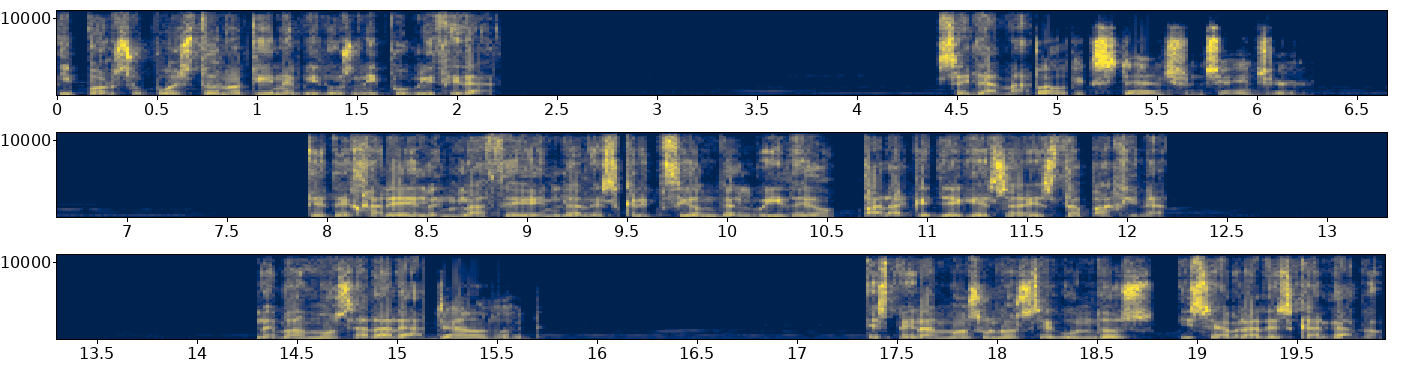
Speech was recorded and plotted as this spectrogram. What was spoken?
y por supuesto no tiene virus ni publicidad. Se llama Bulk Extension Changer. Te dejaré el enlace en la descripción del vídeo, para que llegues a esta página. Le vamos a dar a Download. Esperamos unos segundos, y se habrá descargado.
